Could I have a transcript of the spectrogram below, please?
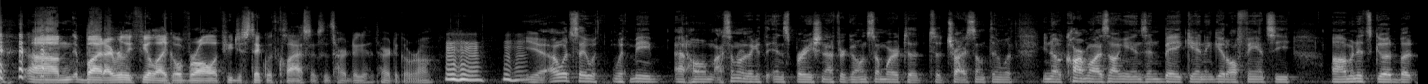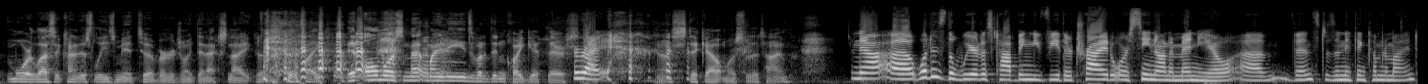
um, but I really feel like overall, if you just stick with classics, it's hard to it's hard to go wrong. yeah, I would say with, with me at home, I sometimes I get the inspiration after going somewhere to, to try something with you know caramelized onions and bacon and get all fancy. Um, and it's good, but more or less, it kind of just leads me to a burger joint the next night. 'cause it's like, it almost met my needs, but it didn't quite get there. So, Right. You know, I stick out most of the time. now, uh, what is the weirdest topping you've either tried or seen on a menu? Um, Vince, does anything come to mind?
